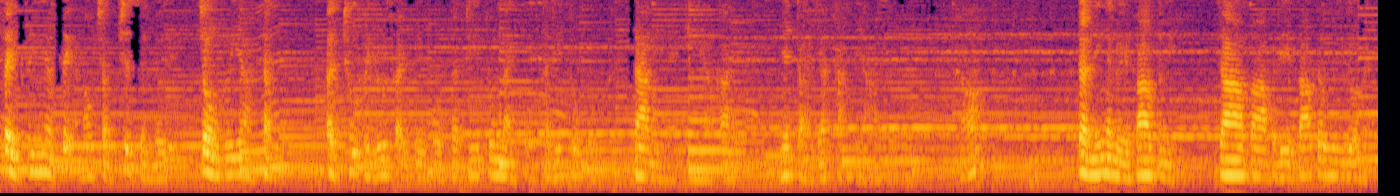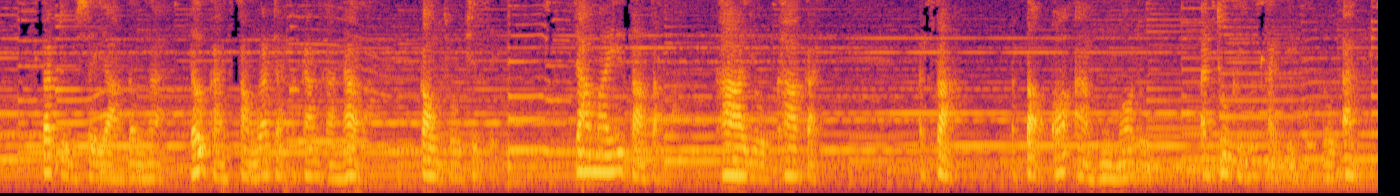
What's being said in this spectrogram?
စိတ်ဆင်းရဲစိတ်အနောက်ချက်ဖြစ်စဉ်မျိုးတွေကြုံတွေ့ရတတ်တယ်အထုပယုဆိုင်ပေးဖို့တတိပြုနိုင်ဖို့တတိပြုဖို့စားနေတဲ့အင်္ဂါကနေမေတ္တာရက်ခံရစေနော်တန်ငင်းငွေသားသမီး ဂျာတာပရိသားသမီးတို့စတ္တုရှရာလုံငါလောက်ကံဆောင်ရတဲ့အခန်းကဏ္ဍပါကောင်းချိုးဖြစ်စေဂျာမယိစာတာမှာခါယိုခါကိုက်အစအတော့အောအံမှုမောတို့အထုကယုဆိုင်ပေးဖို့လိုအပ်တယ်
